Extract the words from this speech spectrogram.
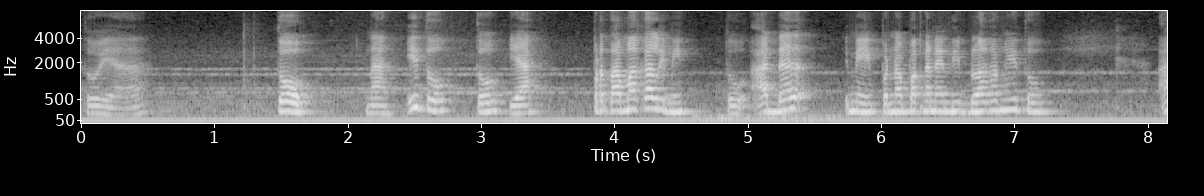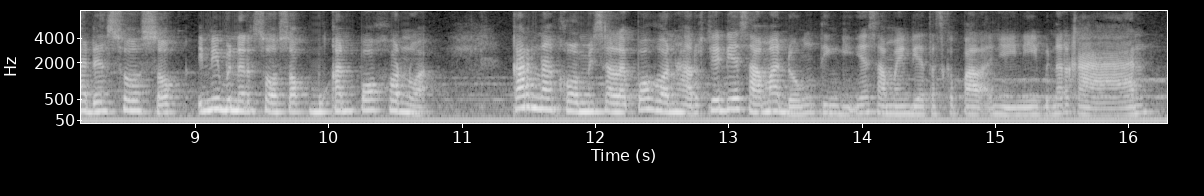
Tuh ya. Tuh. Nah, itu tuh ya. Pertama kali nih, tuh ada ini penampakan yang di belakang itu. Ada sosok, ini bener sosok bukan pohon, Wak. Karena kalau misalnya pohon harusnya dia sama dong tingginya sama yang di atas kepalanya ini, bener kan?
